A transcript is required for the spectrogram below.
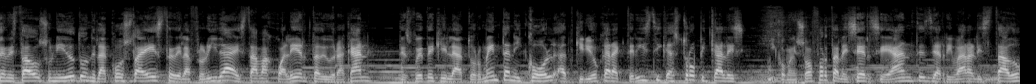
en Estados Unidos donde la costa este de la Florida está bajo alerta de huracán después de que la tormenta Nicole adquirió características tropicales y comenzó a fortalecerse antes de arribar al estado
